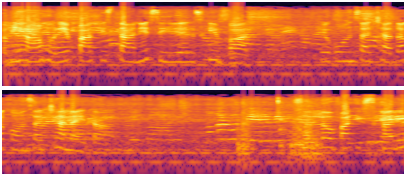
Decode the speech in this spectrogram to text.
तो हूँ यहाँ हो रही है पाकिस्तानी सीरियल्स की बात। कि कौन सा अच्छा था कौन सा अच्छा नहीं था? मगर वो तेरे भी चलो पाकिस्तानी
